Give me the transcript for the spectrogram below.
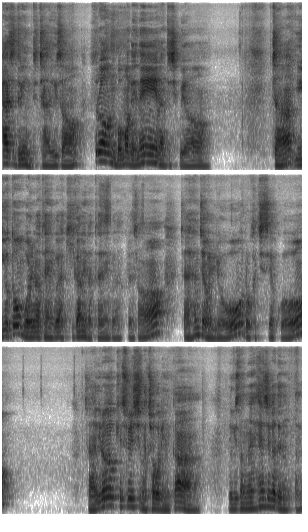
has dreamed. 자, 여기서 throughout 뭐뭐 내내라는 뜻이고요. 자, 이것도 뭘 나타내는 거야? 기간을 나타내는 거야. 그래서 자, 현재 완료로 같이 쓰였고 자, 이렇게 수일씨 맞춰버리니까 여기서는 has가 되는 아유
